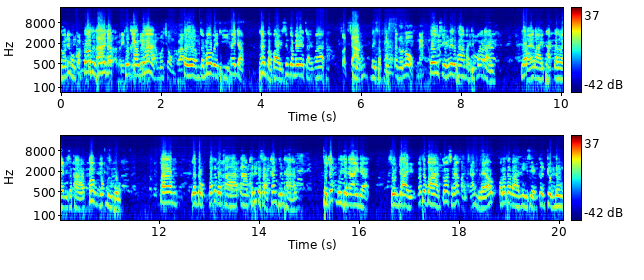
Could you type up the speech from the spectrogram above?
ก่อนที่ผมตอนสุดท้ายครับคือคำว่าด้วยนะท่านผู้ชมครับเติมจะมอบเวทีให้กับท่านต่อไป ซึ่งก็ไม่แน่ใจว่าเสียงในสพิภาษณุโลกนะเติมเสียงในสภาหมายถึงว่าอะไรและอะไรพักอะไรในสภาต้องยกมือโหวต ตามระบบรัฐสภาตามคณิตศาสตร์ขั้นพื้นฐาน จะยกมือยังไงเนี่ย ส่วนใหญ่รัฐบาลก็ชนะฝ่ายค้านอยู่แล้วเพราะรัฐบาลมีเสียงเกินกึ่งหนึ่ง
